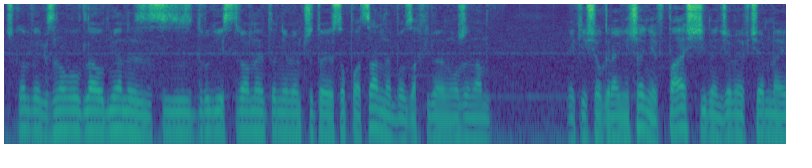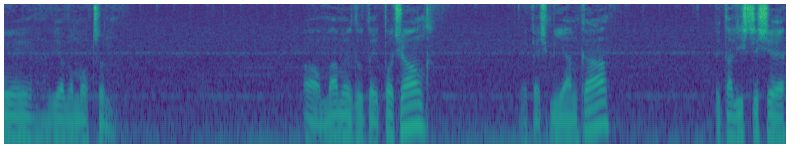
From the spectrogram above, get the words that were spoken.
Aczkolwiek znowu dla odmiany z, z drugiej strony to nie wiem czy to jest opłacalne, bo za chwilę może nam jakieś ograniczenie wpaść i będziemy w ciemnej wiadomo czym. O, mamy tutaj pociąg, jakaś mijanka. Pytaliście się,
